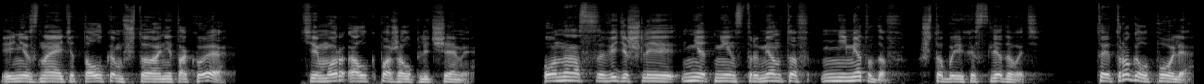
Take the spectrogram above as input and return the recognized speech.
И не знаете толком, что они такое?» Тимур Алк пожал плечами. «У нас, видишь ли, нет ни инструментов, ни методов, чтобы их исследовать. Ты трогал поле?»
